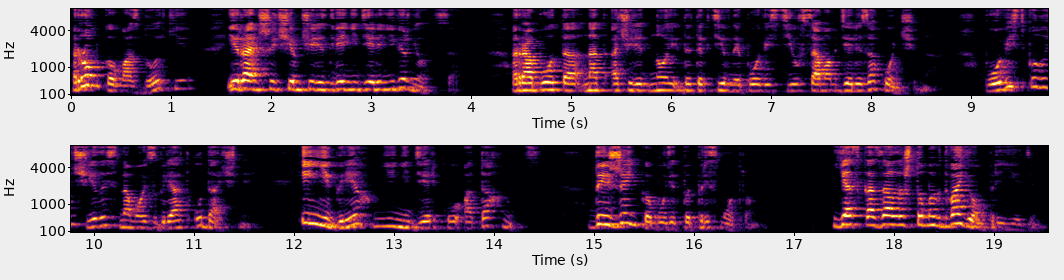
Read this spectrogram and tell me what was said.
Ромка в Моздоке и раньше, чем через две недели не вернется. Работа над очередной детективной повестью в самом деле закончена. Повесть получилась, на мой взгляд, удачной. И не грех мне недельку отдохнуть. Да и Женька будет под присмотром. Я сказала, что мы вдвоем приедем.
